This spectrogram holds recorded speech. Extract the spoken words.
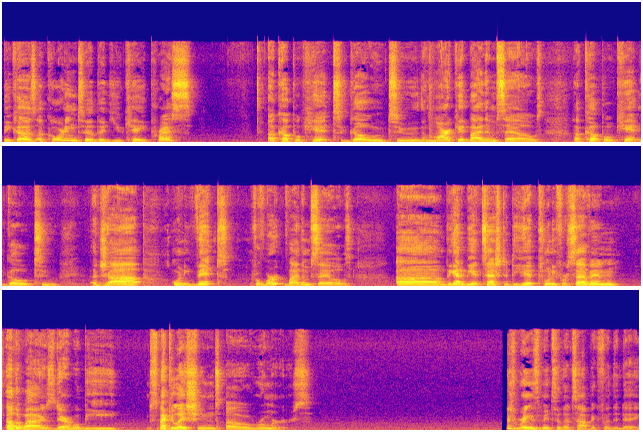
Because according to the UK press, a couple can't go to the market by themselves, a couple can't go to a job or an event for work by themselves. Um, they got to be attached at the hip 24 7. Otherwise, there will be speculations of rumors. Which brings me to the topic for the day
